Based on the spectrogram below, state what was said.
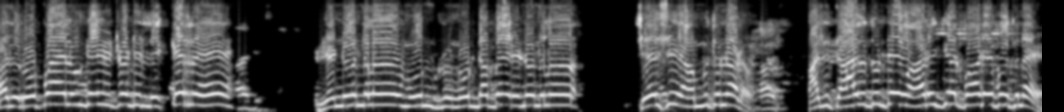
పది రూపాయలు ఉండేటటువంటి లిక్కర్ రెండు వందలు నూట డెబ్బై రెండు వందలు చేసి అమ్ముతున్నాడు. అది. తాగుతుంటే ఆరోగ్యాలు పాడైపోతున్నాయి.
